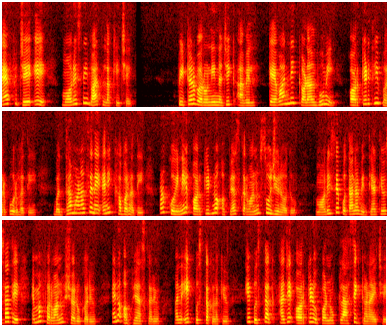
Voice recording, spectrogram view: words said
એફ જે એ મોરિસની વાત લખી છે. પીટર બરોની નજીક આવેલ કેવાનની કળણભૂમિ ઓર્કિડથી ભરપૂર હતી. બધા માણસોને એની ખબર હતી, પણ કોઈને ઓર્કિડનો અભ્યાસ કરવાનું સૂજ્યું નહોતું. મોરિસે પોતાના વિદ્યાર્થીઓ સાથે એમાં ફરવાનું શરૂ કર્યું, એનો અભ્યાસ કર્યો અને એક પુસ્તક લખ્યું. એ પુસ્તક આજે ઓર્કિડ ઉપરનું ક્લાસિક ગણાય છે.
